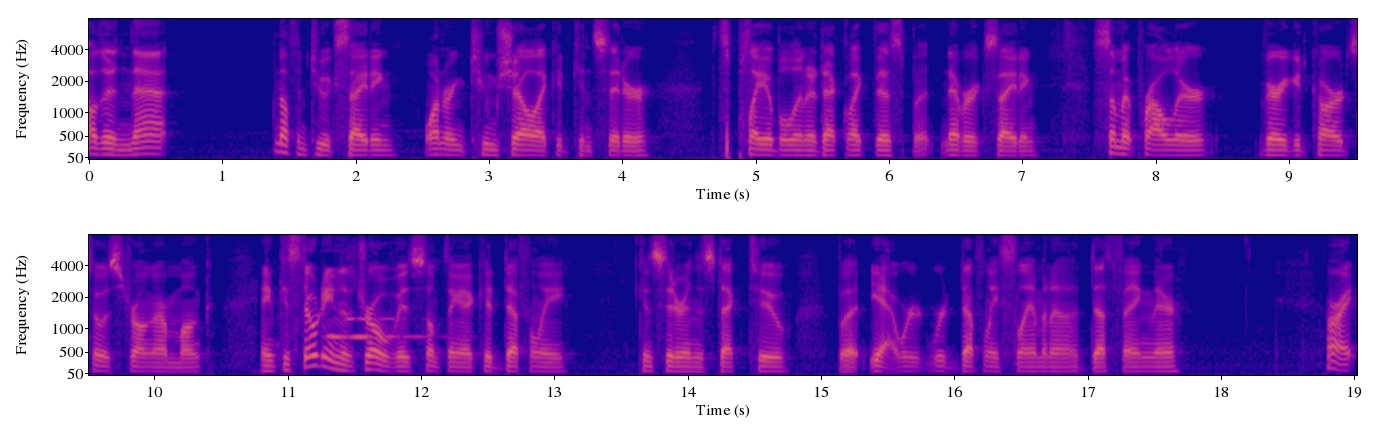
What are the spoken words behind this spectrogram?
other than that, nothing too exciting. Wandering Tomb Shell I could consider. It's playable in a deck like this, but never exciting. Summit Prowler, very good card. So is Strong Arm Monk. And Custodian of the Trove is something I could definitely consider in this deck too. But yeah, we're, we're definitely slamming a Deathfang there. All right,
